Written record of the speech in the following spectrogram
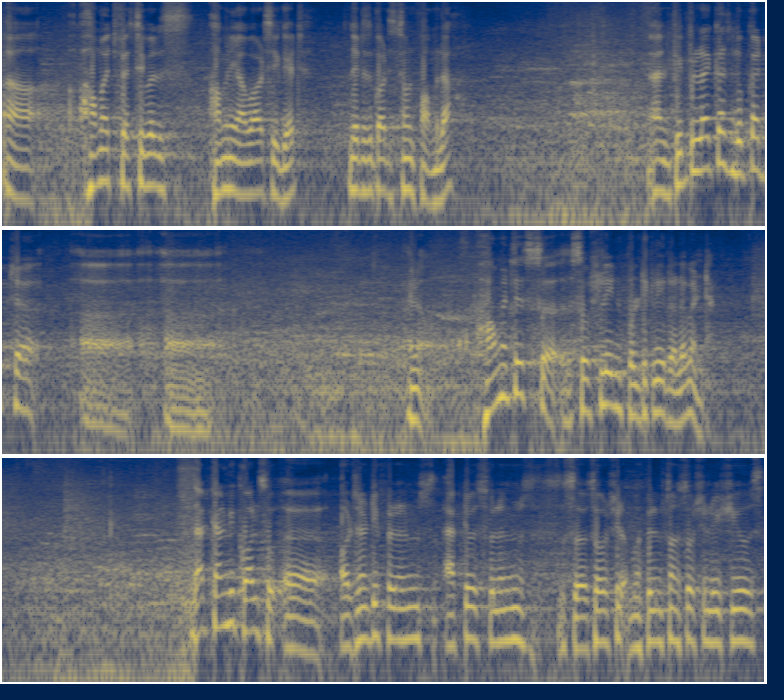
Uh, how much festivals, how many awards you get, that has got its own formula. And people like us look at, uh, uh, uh, you know, how much is uh, socially and politically relevant. That can be called so, alternative films, activist films, so, social films on social issues,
